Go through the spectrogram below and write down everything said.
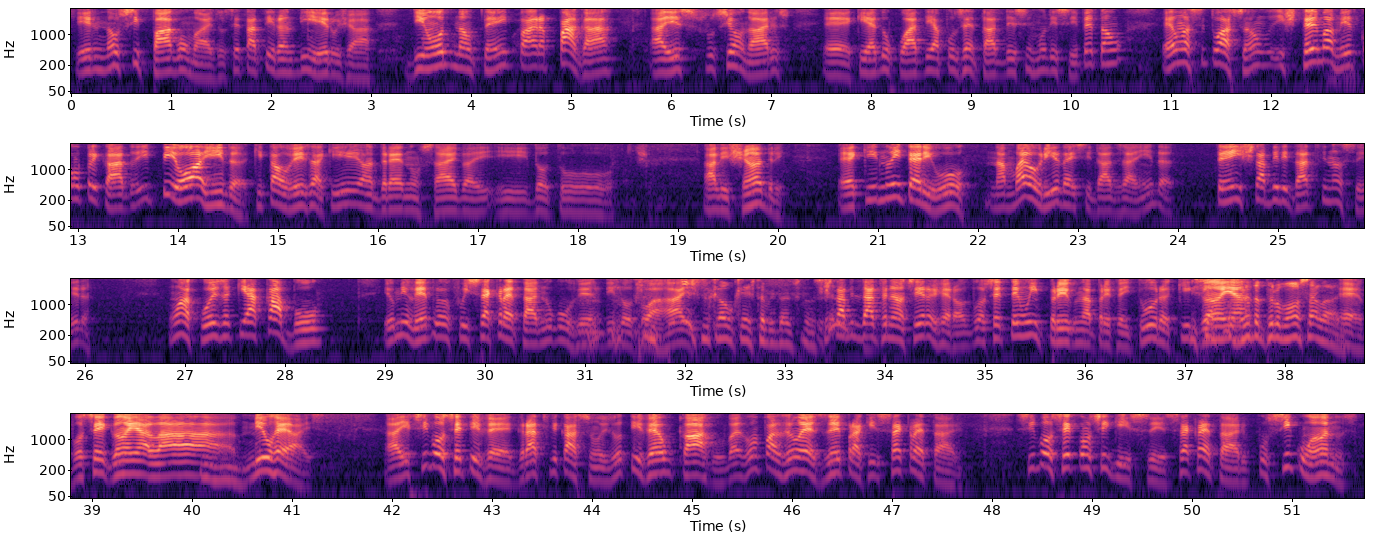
Eles não se pagam mais. Você está tirando dinheiro já de onde não tem para pagar a esses funcionários é, que é do quadro de aposentado desses municípios. Então, é uma situação extremamente complicada. E pior ainda, que talvez aqui André não saiba e, e doutor Alexandre, é que no interior, na maioria das cidades ainda, tem estabilidade financeira. Uma coisa que acabou eu me lembro que eu fui secretário no governo de doutor Arraes. explicar o que é estabilidade financeira? Estabilidade financeira, Geraldo. Você tem um emprego na prefeitura que e ganha. Se pelo maior salário. É, você ganha lá uhum. mil reais. Aí, se você tiver gratificações ou tiver um cargo, mas vamos fazer um exemplo aqui, secretário. Se você conseguir ser secretário por cinco anos,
